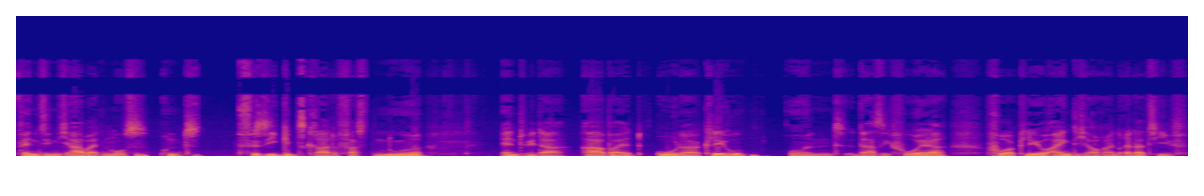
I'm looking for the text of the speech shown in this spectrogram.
wenn sie nicht arbeiten muss. Und für sie gibt's gerade fast nur entweder Arbeit oder Cleo. Und da sie vorher, vor Cleo, eigentlich auch ein relativ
